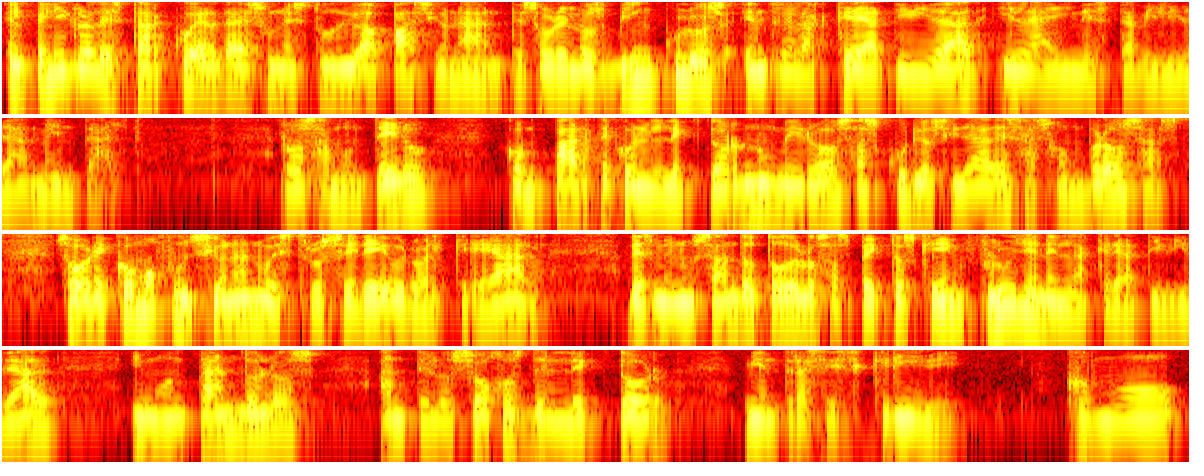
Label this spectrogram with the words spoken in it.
El peligro de estar cuerda es un estudio apasionante sobre los vínculos entre la creatividad y la inestabilidad mental. Rosa Montero comparte con el lector numerosas curiosidades asombrosas sobre cómo funciona nuestro cerebro al crear, desmenuzando todos los aspectos que influyen en la creatividad y montándolos ante los ojos del lector mientras escribe, como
